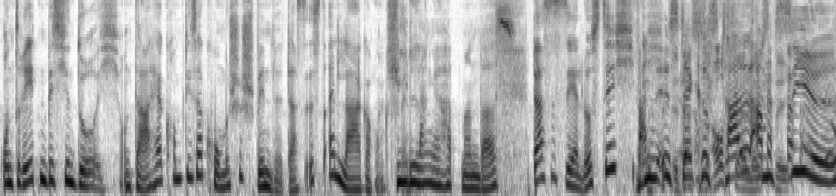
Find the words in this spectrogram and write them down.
Und dreht ein bisschen durch. Und daher kommt dieser komische Schwindel. Das ist ein Wie Lagerungsschwindel. lange hat man das? Das ist sehr lustig. Wann ist der Das Kristall am. Ziel?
